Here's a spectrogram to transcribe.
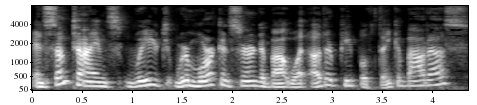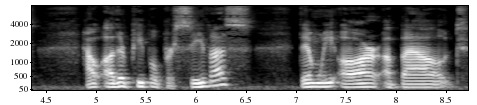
And sometimes we, we're more concerned about what other people think about us, how other people perceive us, than we are about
